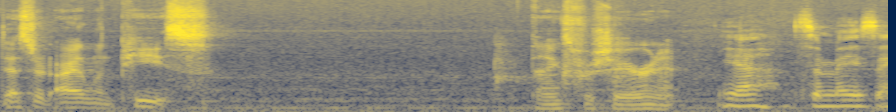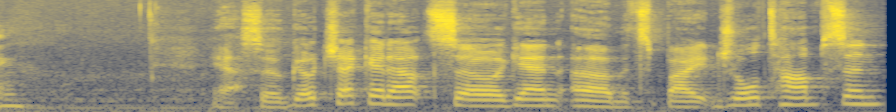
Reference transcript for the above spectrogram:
desert island piece thanks for sharing it yeah it's amazing yeah, so go check it out. So again, um, it's by Joel Thompson.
